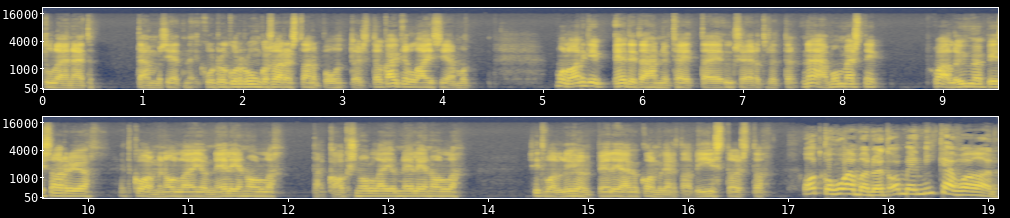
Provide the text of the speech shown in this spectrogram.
tulee näitä tämmöisiä, että kun, kun runkosarjasta on puhuttu, ja sitten on kaikenlaisia, mutta mulla on ainakin heti tähän nyt heittää yksi ehdotus, että nämä mun mielestä niin vaan lyhyempiä sarjoja, että 3-0 ei ole 4-0 tai 2-0 ei ole 4-0. Sitten voi olla lyhyempi peli, aika 3 kertaa 15. Ootko huomannut, että on meillä mikä vaan,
